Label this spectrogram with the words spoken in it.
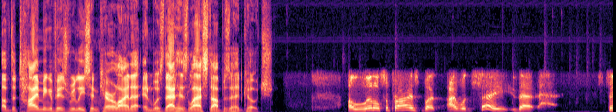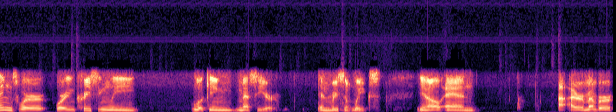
of the timing of his release in Carolina, and was that his last stop as a head coach? A little surprised, but I would say that things were were increasingly looking messier in recent weeks you know, and I remember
